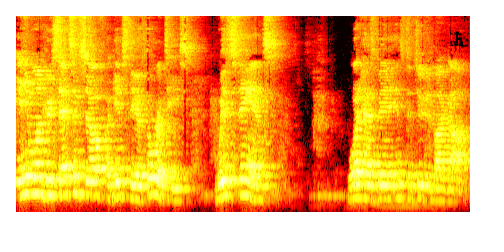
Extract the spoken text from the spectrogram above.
Anyone who sets himself against the authorities withstands what has been instituted by God.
